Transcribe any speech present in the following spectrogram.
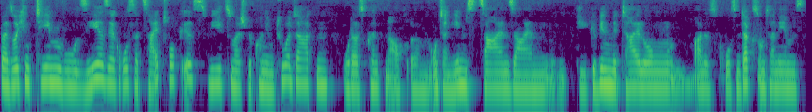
bei solchen Themen, wo sehr, sehr großer Zeitdruck ist, wie zum Beispiel Konjunkturdaten oder es könnten auch ähm, Unternehmenszahlen sein, die Gewinnmitteilung eines großen DAX-Unternehmens.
